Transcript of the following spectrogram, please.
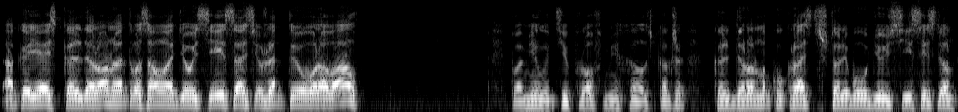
Так и есть Кальдерон этого самого Дюсиса, сюжет ты уворовал?» Помилуйте, проф. Михайлович, как же Кальдерон мог украсть что-либо у Дюсиса, если он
